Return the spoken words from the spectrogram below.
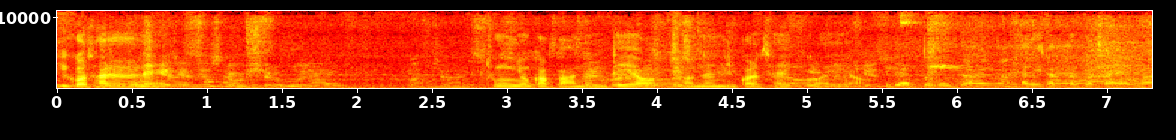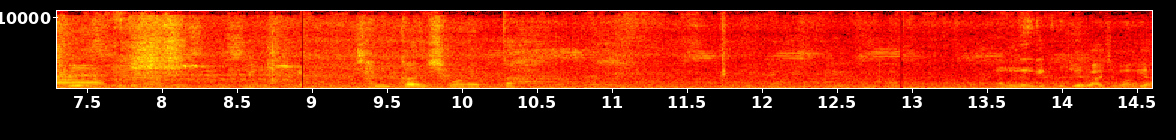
이거 살래. 종류가 많은데요. 저는 이걸 살 거예요. 아리가또 고자이마스. 잠깐 시원했다 먹는 게 그게 마지막이야?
